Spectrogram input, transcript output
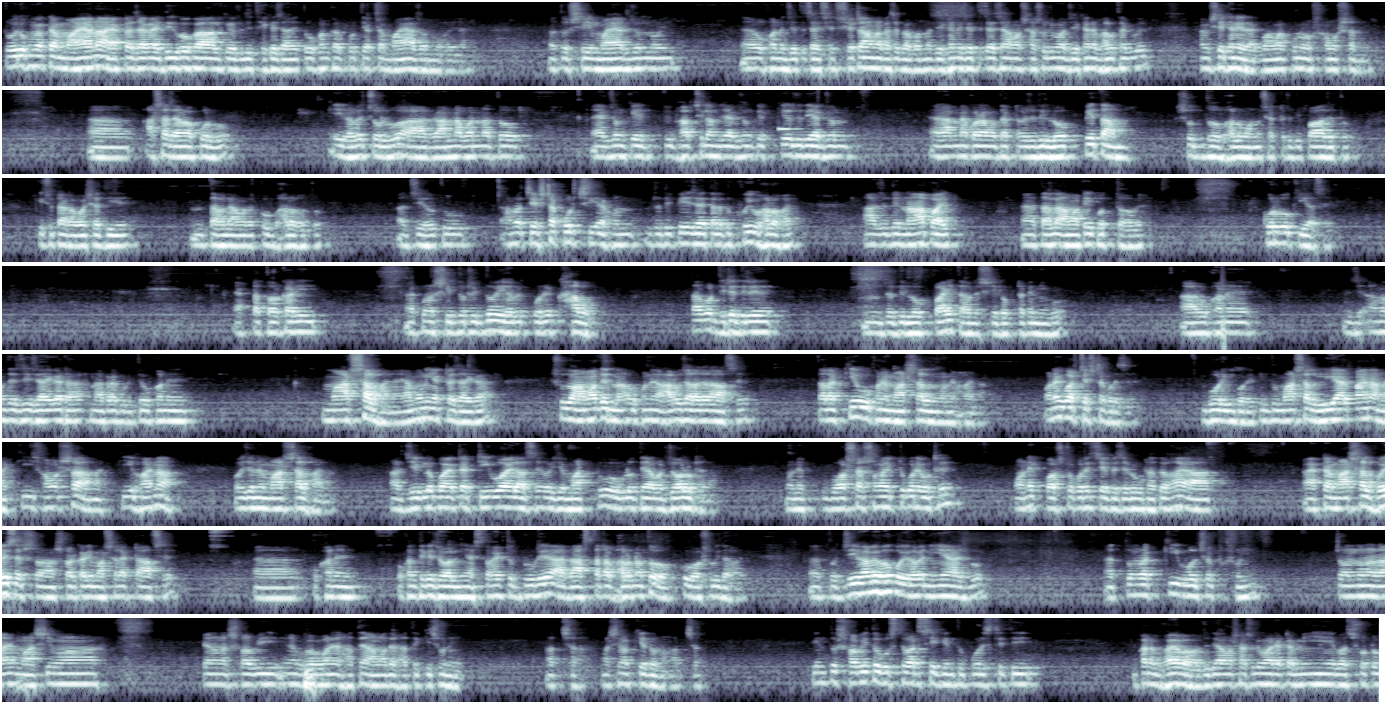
তো ওইরকম একটা মায়া না, একটা জায়গায় দীর্ঘকাল কেউ যদি থেকে যায়, তো ওখানকার প্রতি একটা মায়া জন্ম হয়ে যায়। তো সেই মায়ার জন্যই ওখানে যেতে চাইছে। সেটা আমার কাছে ব্যাপার না। যেখানে যেতে চাইছে, আমার শাশুড়ি মা যেখানে ভালো থাকবে, আমি সেখানেই রাখব। আমার কোনো সমস্যা নেই। আসা যাওয়া করব, এইভাবে চলবো। আর রান্না বান্না তো একজনকে, ভাবছিলাম যে একজনকে, কেউ যদি একজন রান্না করার মতো একটা যদি লোক পেতাম শুদ্ধ, ভালো মানুষ একটা যদি পাওয়া যেত, কিছু টাকা পয়সা দিয়ে তাহলে আমাদের খুব ভালো হতো। আর যেহেতু আমরা চেষ্টা করছি এখন, যদি পেয়ে যায় তাহলে তো খুবই ভালো হয়। আর যদি না পাই তাহলে আমাকেই করতে হবে। করব কি আছে? একটা তরকারি কোনো সিদ্ধ টিদ্ধ এইভাবে করে খাব। তারপর ধীরে ধীরে যদি লোক পাই তাহলে সেই লোকটাকে নিব। আর ওখানে আমাদের যে জায়গাটা নাগরাগুড়িতে, ওখানে মার্শাল হয় না, এমনই একটা জায়গা। শুধু আমাদের না, ওখানে আরও যারা যারা আছে, তারা কেউ ওখানে মার্শাল মনে হয় না। অনেকবার চেষ্টা করেছে, বোরিং করে, কিন্তু মার্শাল লিয়ার পায় না না কী সমস্যা, না কি হয় না, ওই জন্য মার্শাল হয় না। আর যেগুলো কয়েকটা টিউবওয়েল আছে, ওই যে মাট্টু, ওগুলোতে আবার জল ওঠে না। মানে বর্ষার সময় একটু করে ওঠে, অনেক কষ্ট করে চেপে চেপে উঠাতে হয়, আর একটা মার্শাল হয়েছে সরকারি মার্শাল একটা আছে। ওখানে, ওখান থেকে জল নিয়ে আসতে হয় একটু দূরে আর রাস্তাটা ভালো না তো, খুব অসুবিধা হয়। তো যেভাবে হোক ওইভাবে নিয়ে আসব। আর তোমরা কি বলছো একটু শুনি। চন্দনা রায়, মাসিমা, কেননা সবই ভগবানের হাতে, আমাদের হাতে কিছু নেই। আচ্ছা মাসিমা কেঁদো না আচ্ছা। কিন্তু সবই তো বুঝতে পারছি, কিন্তু পরিস্থিতি ওখানে ভয়াবহ। যদি আমার শাশুড়ি মার একটা মেয়ে বা ছোট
